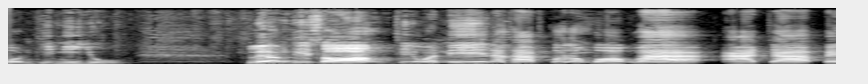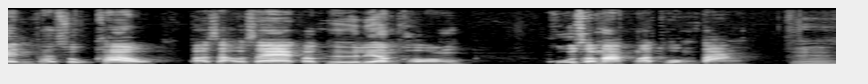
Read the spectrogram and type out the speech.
คนที่มีอยู่ เรื่องที่สองที่วันนี้นะครับก็ต้องบอกว่าอาจจะเป็นพระศุกร์เข้าพระเสาร์แทรกก็คือเรื่องของผู้สมัครมาทวงตังค์อืม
